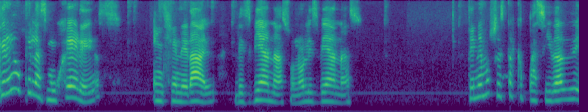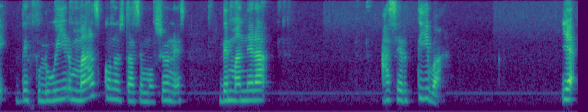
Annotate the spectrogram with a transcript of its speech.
Creo que las mujeres, en general, lesbianas o no lesbianas, tenemos esta capacidad de, fluir más con nuestras emociones de manera asertiva. ¿Y a,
